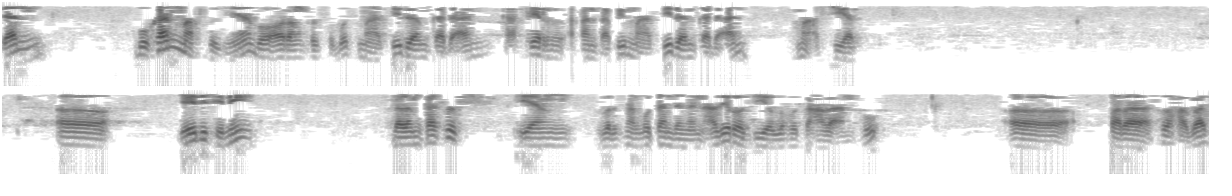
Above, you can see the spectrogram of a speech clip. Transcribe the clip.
Dan bukan maksudnya bahwa orang tersebut mati dalam keadaan kafir, akan tapi mati dalam keadaan maksiat. Uh, jadi di sini dalam kasus yang bersangkutan dengan Ali radhiyallahu taala anhu uh, para sahabat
